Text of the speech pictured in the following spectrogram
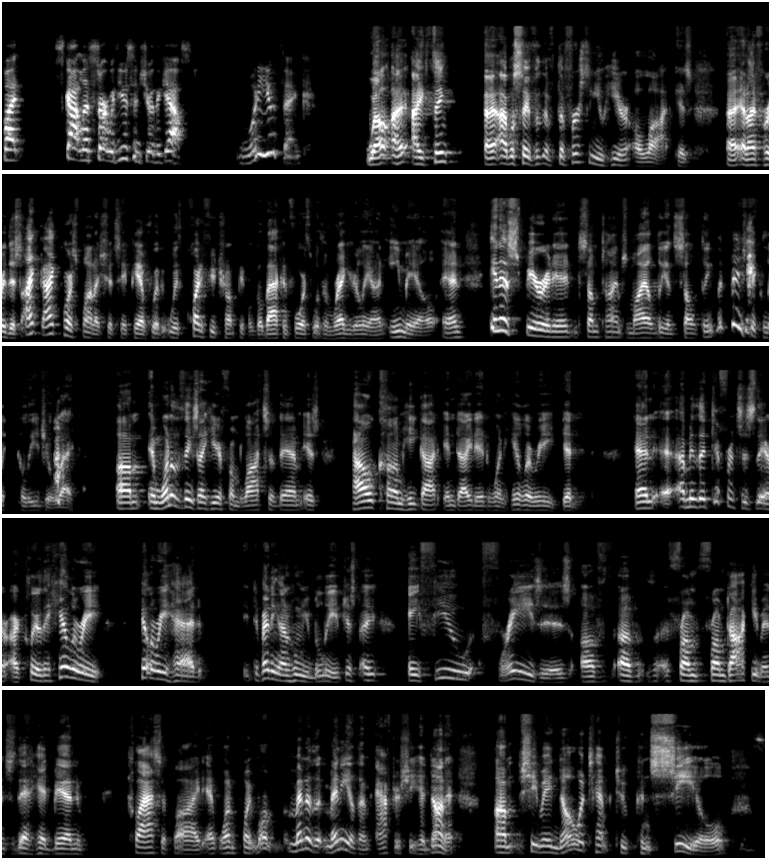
But Scot, let's start with you since you're the guest. What do you think? Well, I, I think I will say the, the first thing you hear a lot is, uh, and I've heard this. I, I, correspond, I should say, PF, with with quite a few Trump people. Go back and forth with them regularly on email, and in a spirited, sometimes mildly insulting, but basically collegial way. Um, and one of the things I hear from lots of them is, "How come he got indicted when Hillary didn't?" And uh, I mean, the differences there are clear. The Hillary, Hillary had, depending on whom you believe, just a a few phrases of, of from from documents that had been classified at one point. Well, many of, the, many of them after she had done it. Um, she made no attempt to conceal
